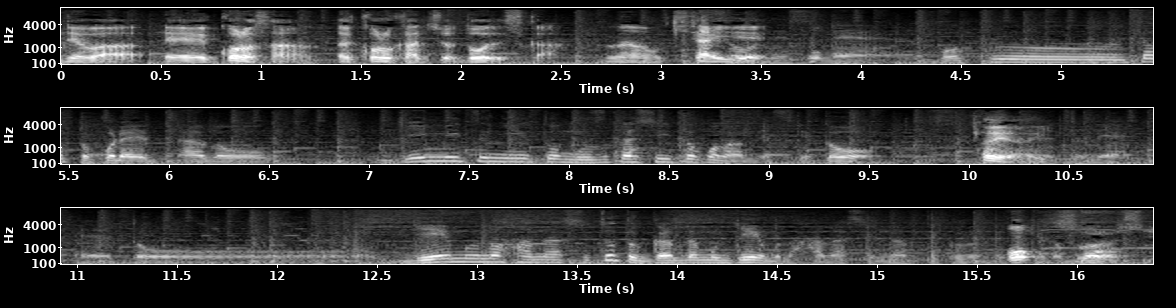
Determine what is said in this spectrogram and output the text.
では、えーコロさん、あコロ館長どうですか？あの、期待そうで。ですね僕ちょっとこれあの厳密に言うと難しいとこなんですけど、はいはいえっ。とねえっ、とゲームの話ちょっとガンダムゲームの話になってくるんおで、すけども素晴らしい。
